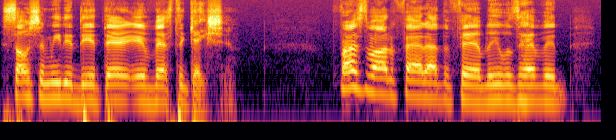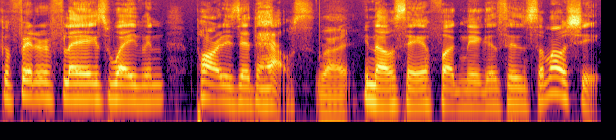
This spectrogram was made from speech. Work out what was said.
social media did their investigation. First of all, to find out the family was having Confederate flags waving parties at the house Right. you know, saying fuck niggas and some more shit.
